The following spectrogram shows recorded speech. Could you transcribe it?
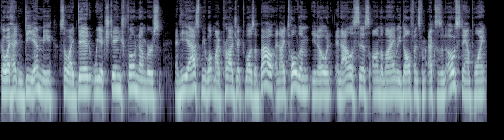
Go ahead and DM me. So I did. We exchanged phone numbers and he asked me what my project was about and i told him you know an analysis on the miami dolphins from x's and o's standpoint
